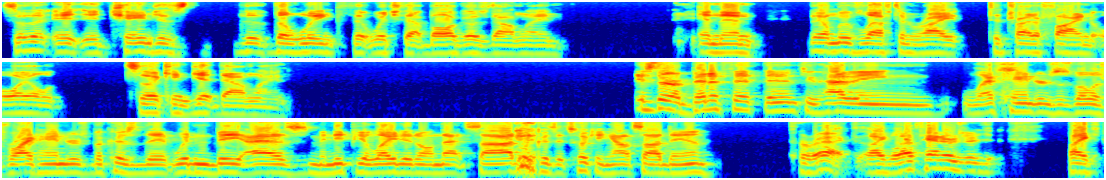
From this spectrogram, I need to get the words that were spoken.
So that it, it changes the the length at which that ball goes down lane, and then they'll move left and right to try to find oil so it can get down lane. Is there a benefit then to having left-handers as well as right-handers because it wouldn't be as manipulated on that side because it's hooking outside in? Correct. Like left-handers are like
